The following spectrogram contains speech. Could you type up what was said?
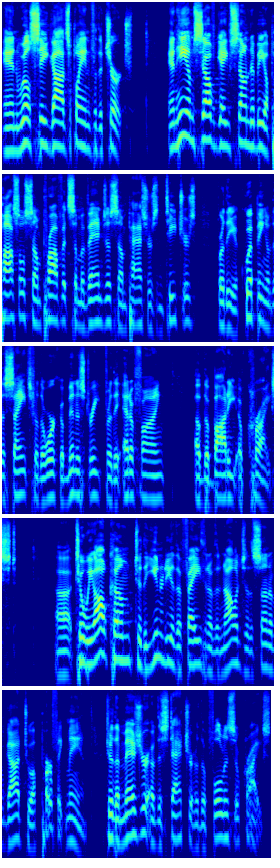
and we'll see God's plan for the church. And he himself gave some to be apostles, some prophets, some evangelists, some pastors and teachers for the equipping of the saints, for the work of ministry, for the edifying of the body of Christ. Uh, till we all come to the unity of the faith and of the knowledge of the Son of God, to a perfect man, to the measure of the stature of the fullness of Christ,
